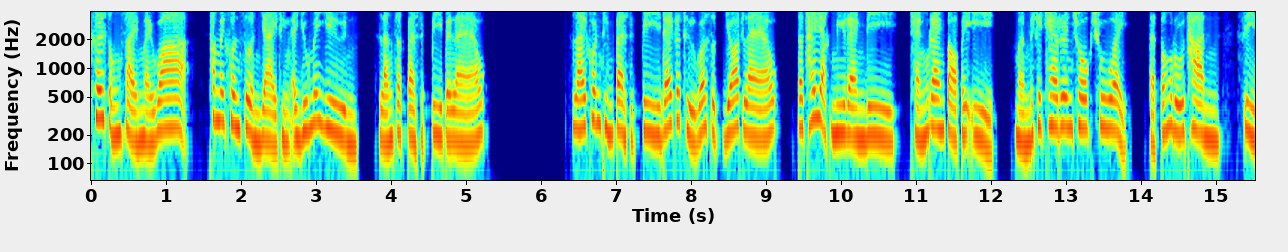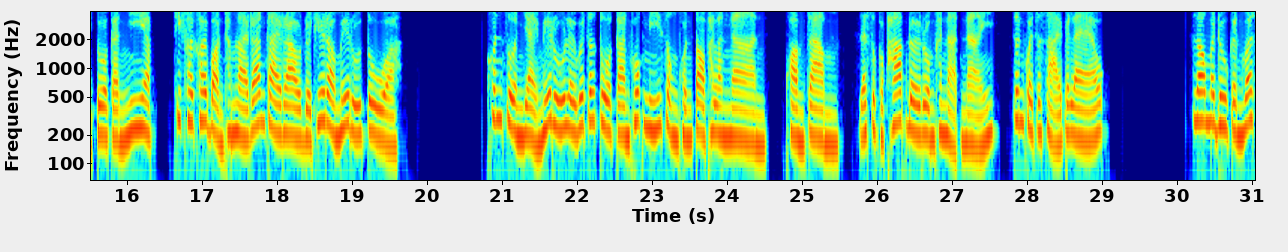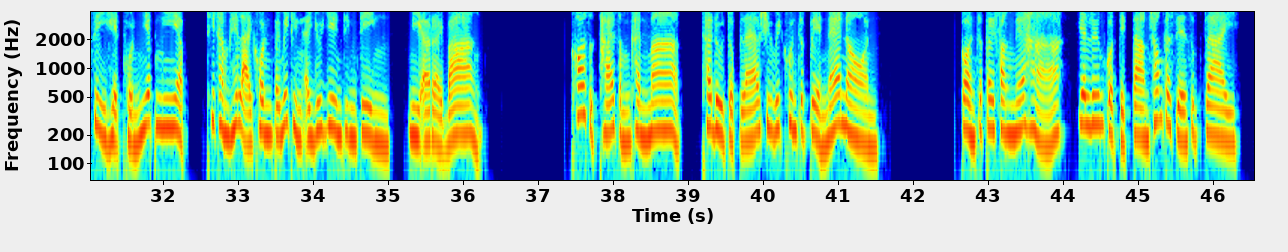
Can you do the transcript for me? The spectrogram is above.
เคยสงสัยไหมว่าทำไมคนส่วนใหญ่ถึงอายุไม่ยืน หลังจาก 80 ปีไปแล้ว หลายคนถึง 80 ปีได้ก็ถือว่าสุดยอดแล้ว แต่ถ้าอยากมีแรงดี แข็งแรงต่อไปอีก มันไม่ใช่แค่เรื่องโชคช่วย แต่ต้องรู้ทันสี่ตัวการเงียบ ที่ค่อยๆ บ่อนทำลายร่างกายเราโดยที่เราไม่รู้ตัว คนส่วนใหญ่ไม่รู้เลยว่าเจ้าตัวการพวกนี้ส่งผลต่อพลังงาน ความจำและสุขภาพโดยรวมขนาดไหน จนกว่าจะสายไปแล้ว ลองมาดูกันว่าสี่เหตุผลเงียบๆที่ทำให้หลายคนไปไม่ถึงอายุยืนจริง ๆ มีอะไรบ้าง ข้อสุดท้ายสำคัญมาก ถ้าดูจบแล้วชีวิตคุณจะเปลี่ยนแน่นอน ก่อนจะไปฟังเนื้อหา อย่าลืมกดติดตามช่องเกษียณสุขใจ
